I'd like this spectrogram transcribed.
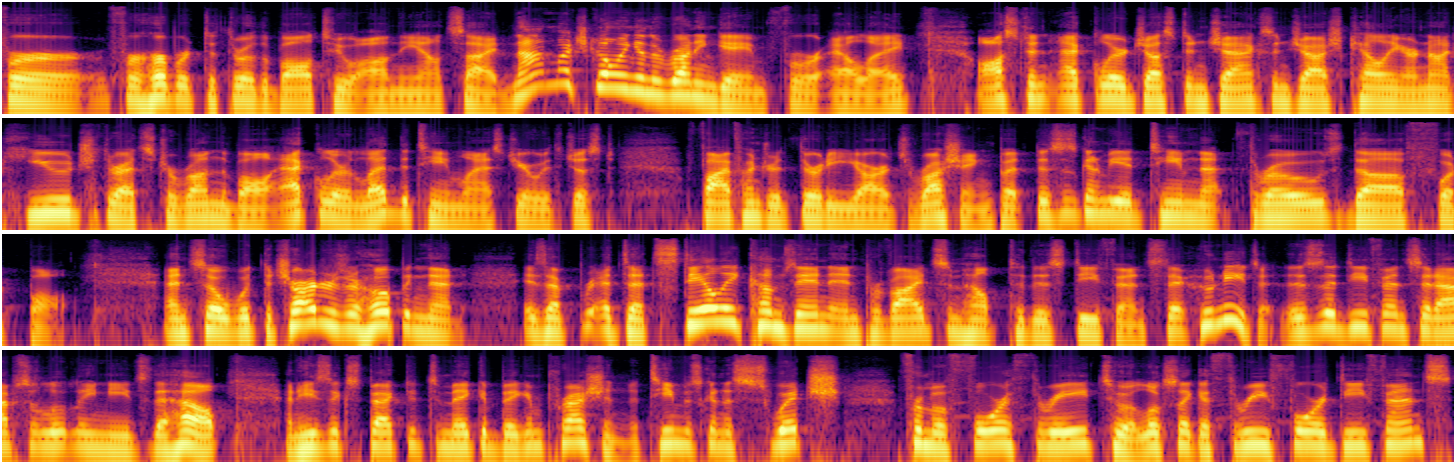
for for Herbert to throw the ball to on the outside. Not much going in the running game for LA. Austin Ekeler, Justin Jackson, Josh Kelley are not huge threats to run the ball. Eckler led the team last year with just 530 yards rushing, but this is going to be a team that throws the football. And so what the Chargers are hoping that is that, is that Staley comes in and provides some help to this defense that who needs it. This is a defense that absolutely needs the help, and he's expected to make a big impression. The team is going to switch from a 4-3 to it looks like a 3-4 defense,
